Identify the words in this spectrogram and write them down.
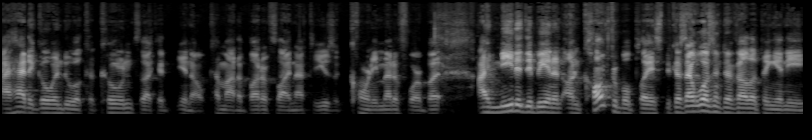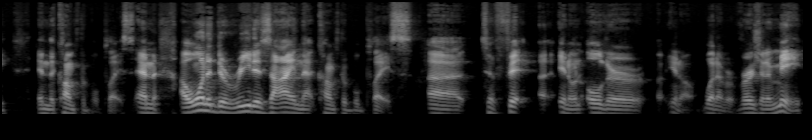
I had to go into a cocoon so I could, you know, come out a butterfly, not to use a corny metaphor, but I needed to be in an uncomfortable place because I wasn't developing any in the comfortable place. And I wanted to redesign that comfortable place uh, to fit, uh, you know, an older, you know, whatever version of me.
